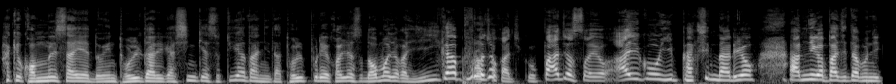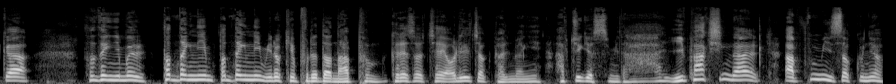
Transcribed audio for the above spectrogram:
학교 건물 사이에 놓인 돌다리가 신기해서 뛰어다니다 돌뿌리에 걸려서 넘어져가 이가 부러져가지고 빠졌어요. 아이고 입학식 날이요. 앞니가 빠지다 보니까 선생님을 턴땡님, 턴땡님 이렇게 부르던 아픔. 그래서 제 어릴 적 별명이 합죽이었습니다. 아, 입학식 날 아픔이 있었군요.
